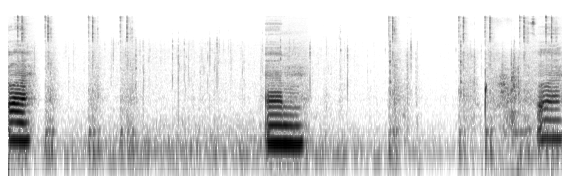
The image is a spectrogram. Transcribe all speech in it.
Takhle. Um. Takhle.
